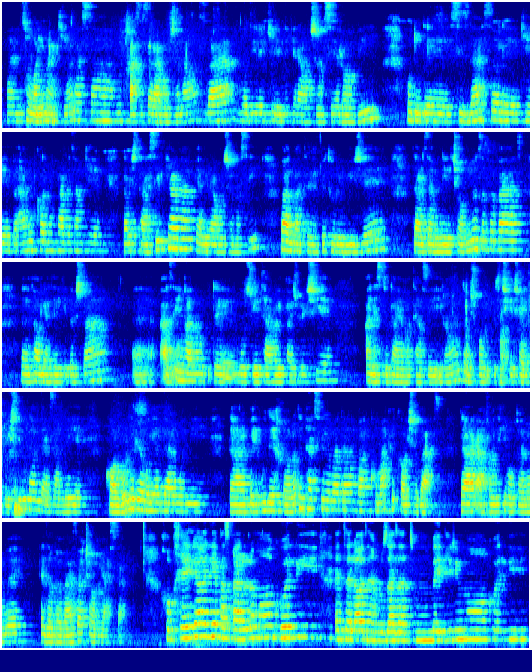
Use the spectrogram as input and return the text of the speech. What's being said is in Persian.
من سومایی مکیان هستم متخصص روانشناس و مدیر کلینیک روانشناسی راوی. حدود 13 ساله که به همین کار می‌پردازم که درش تحصیل کردم یعنی روانشناسی. و البته به طور ویژه در زمینه چاقی و اضافه وزن فعالیتهایی که داشتم از این قرار بوده مجری طرحهای پژوهشی انستو تحقیقات تغذیه ایران دانشگاه پزشکی شهید بودم در زمینه کاربرد روایت درمانی در بهبود اختلالات تصویر بدن و کمک به کاهش وزن در افرادی که مبتلا به اضافه وزن و چاقی هستند. خب خیلی عالیه. پس قرار ما کلی اطلاعات امروز ازتون بگیریم و کلی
